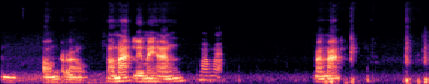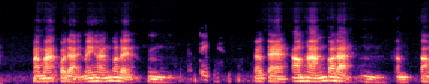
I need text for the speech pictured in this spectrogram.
อืมของเรา มามะหรือไม่หัง มามามามะ มามะก็ได้ ไม่หังก็ได้ อืมปฏิแล้วแต่อามหังก็ได้ อืม ตามตาม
